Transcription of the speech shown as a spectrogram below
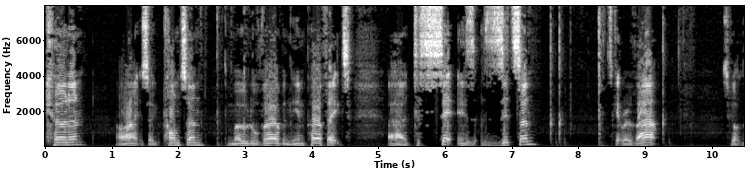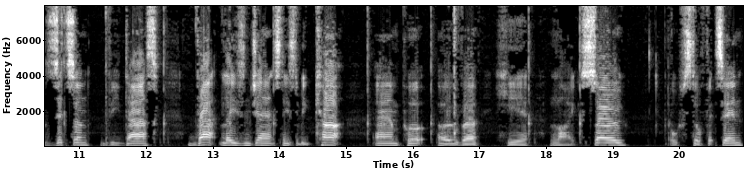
können, alright, so konnten, modal verb in the imperfect. Uh, to sit is sitzen. Let's get rid of that. So you've got sitzen, wie das. That, ladies and gents, needs to be cut and put over here like so. All still fits in.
